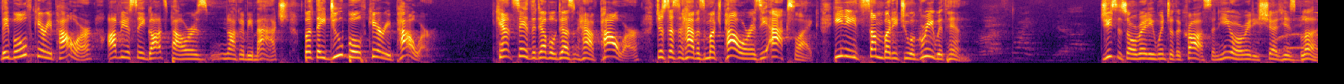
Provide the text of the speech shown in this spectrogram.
They both carry power. Obviously, God's power is not going to be matched, but they do both carry power. Can't say the devil doesn't have power, just doesn't have as much power as he acts like. He needs somebody to agree with him. Jesus already went to the cross and he already shed his blood.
